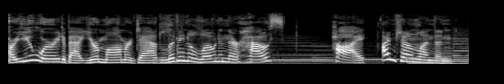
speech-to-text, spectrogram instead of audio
Are you worried about your mom or dad living alone in their house? Hi, I'm Joan London.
